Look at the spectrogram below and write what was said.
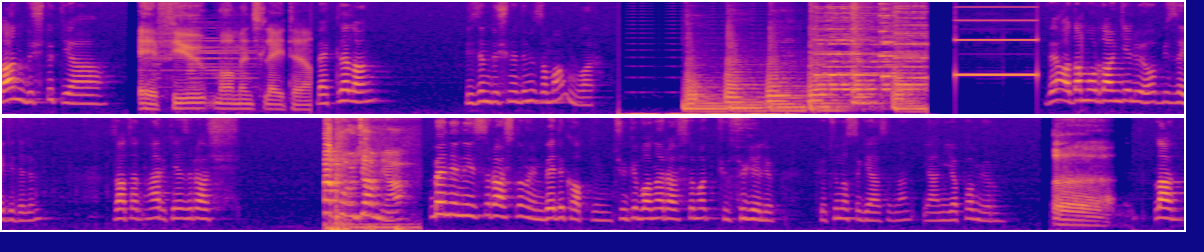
Lan düştük ya. A few moments later. Bekle lan. Bizim düşmediğimiz zaman mı var? Ve adam oradan geliyor. Biz de gidelim. Zaten herkes rush. Koyacağım ya. Ben en iyisi rushlamayayım. Bedi kaplayayım. Çünkü bana rushlamak kötü geliyor. Kötü nasıl gelsin lan? Yani yapamıyorum. Lan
